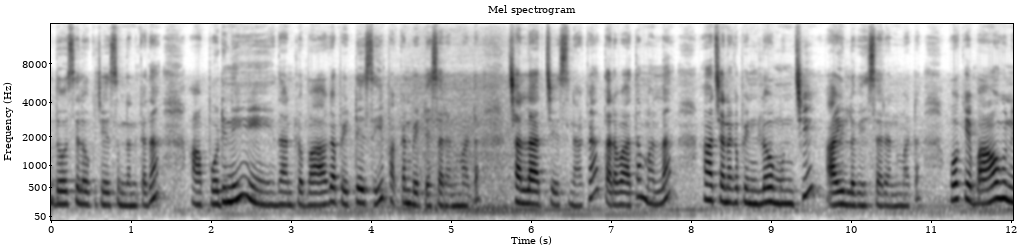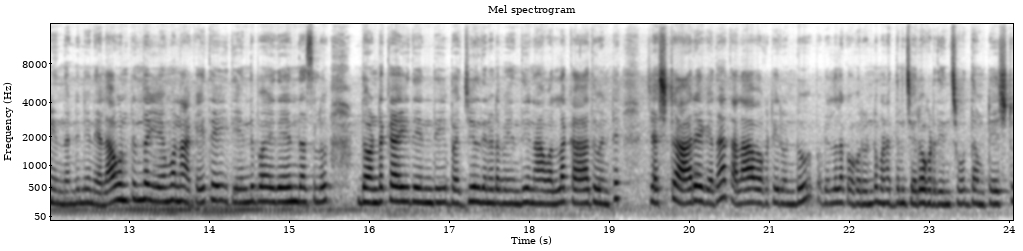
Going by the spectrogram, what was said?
దోశలోకి చేసి ఉన్నాను కదా ఆ పొడిని దాంట్లో బాగా పెట్టేసి పక్కన పెట్టేశారనమాట చల్లారి చేసినాక తర్వాత మళ్ళీ ఆ శనగపిండి పిండిలో ముంచి ఆయిల్లో వేశారనమాట ఓకే బాగుండిందండి నేను ఎలా ఉంటుందో ఏమో నాకైతే ఇదేంది బా ఇదేంది అసలు? దొండకాయ ఇదేంది బజ్జీలు తినడం ఏంది? నా వల్ల కాదు అంటే జస్ట్ ఆరే కదా. తలా ఒకటి రెండు పిల్లలకు ఒక రెండు మన ఇద్దరం చెరు ఒకటి తిని చూద్దాం టేస్ట్.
